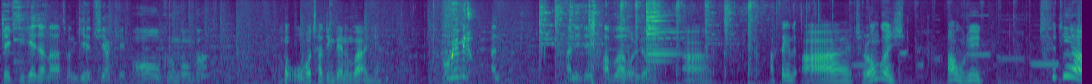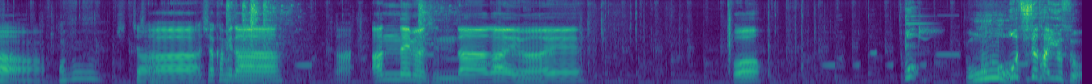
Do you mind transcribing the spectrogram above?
걔 기계잖아 전기에 취약해 어, 그런 건가? 오버 차징 되는 거 아니야? 어, 왜 밀어? 아니지 바보가 걸려 아 학생들 아 저런 건 씨. 아 우리 2D야. 아 진짜. 자 시작합니다. 자 안 내면 진다 가위바위. 보. 오. 오, 진짜 다 이겼어.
